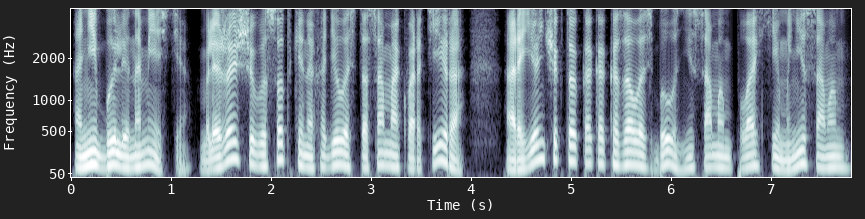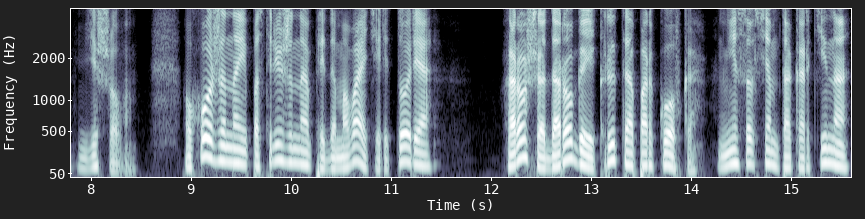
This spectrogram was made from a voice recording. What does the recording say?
Они были на месте. В ближайшей высотке находилась та самая квартира, а райончик-то, как оказалось, был не самым плохим и не самым дешевым. Ухоженная и постриженная придомовая территория, хорошая дорога и крытая парковка. Не совсем та картина,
